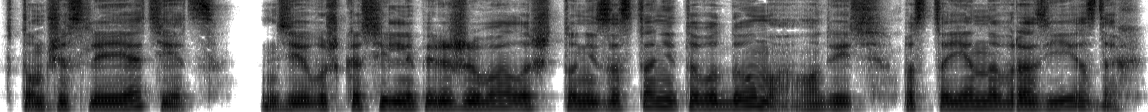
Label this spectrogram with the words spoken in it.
в том числе и отец. Девушка сильно переживала, что не застанет его дома, он ведь постоянно в разъездах.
